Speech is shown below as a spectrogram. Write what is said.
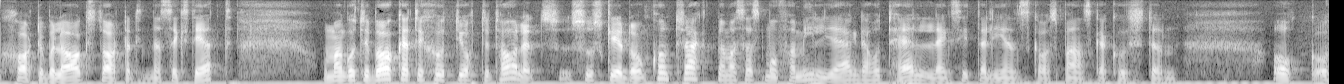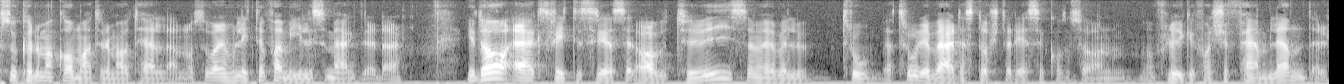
charterbolag startat 1961 om man går tillbaka till 70-80-talet så skrev de kontrakt med massa små familjeägda hotell längs italienska och spanska kusten. Och, och, så kunde man komma till de här hotellen och så var det en liten familj som ägde det där. Idag ägs fritidsresor av TUI som är väl, tro, jag tror det är världens största resekoncern. De flyger från 25 länder.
